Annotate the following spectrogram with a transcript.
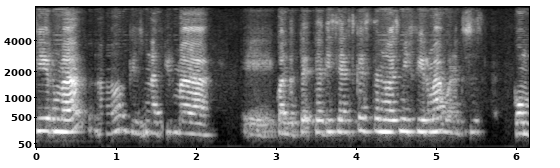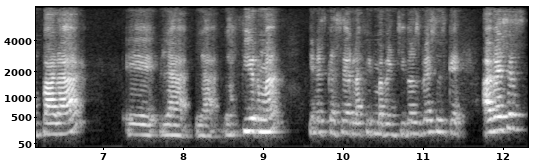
firma, ¿no? que es una firma, eh, cuando te, dicen es que esta no es mi firma, bueno, entonces comparar eh, la, firma, tienes que hacer la firma 22 veces, que a veces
